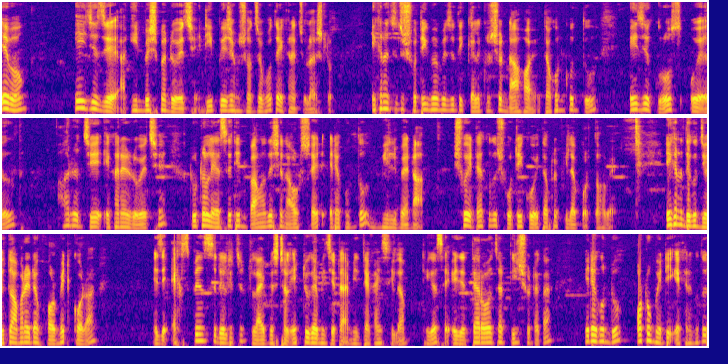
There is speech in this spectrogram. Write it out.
এবং এই যে যে ইনভেস্টমেন্ট রয়েছে ডিপিএস এবং সঞ্চয়পত্র এখানে চলে আসলো। এখানে যদি সঠিকভাবে যদি ক্যালকুলেশন না হয়, তখন কিন্তু এই যে গ্রোস ওয়েলথ আর যে এখানে রয়েছে total asset in Bangladesh and outside এটা কিন্তু মিলবে না। সো এটা কিন্তু সঠিক ওয়েতে আপনার ফিল আপ করতে হবে। এখানে দেখুন, যেহেতু আমার এটা ফরম্যাট করা, এই যে এক্সপেন্স রিলেটেড লাইফস্টাইল একটুকু আমি যেটা আমি দেখাইছিলাম, ঠিক আছে? এই যে তেরো হাজার তিনশো টাকা, এটা কিন্তু অটোমেটিক এখানে কিন্তু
